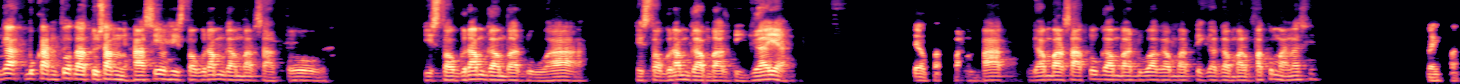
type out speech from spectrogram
Enggak, bukan itu tulisannya hasil histogram gambar satu, histogram gambar dua, histogram gambar tiga ya, Ya Pak, gambar empat, gambar satu, gambar dua, gambar tiga, gambar empat tuh mana sih? baik Pak.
